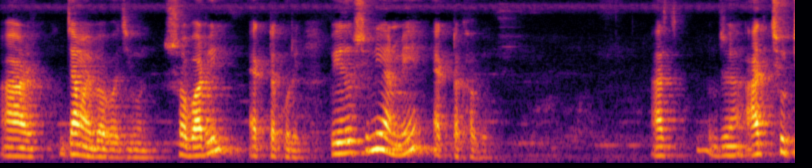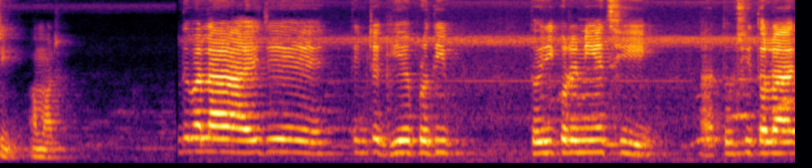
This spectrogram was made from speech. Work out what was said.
আর জামাই বাবা জীবন, সবারই একটা করে। প্রিয়দর্শিনী আর মেয়ে একটা খাবে। আজ আজ ছুটি আমার। সন্ধ্যেবেলা এই যে তিনটে ঘিয়ে প্রদীপ তৈরি করে নিয়েছি, আর তুলসী তলার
